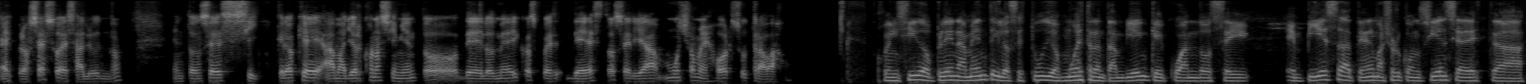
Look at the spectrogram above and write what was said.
el proceso de salud, ¿no? Entonces, sí, creo que a mayor conocimiento de los médicos, pues de esto sería mucho mejor su trabajo. Coincido plenamente y los estudios muestran también que cuando se empieza a tener mayor conciencia de, esta,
